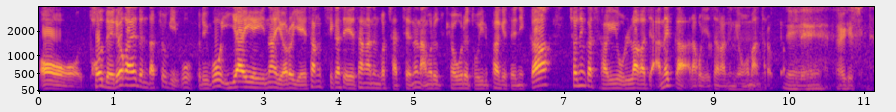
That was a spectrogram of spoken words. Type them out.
어, 더 내려가야 된다 쪽이고, 그리고 EIA나 여러 예상치가 예상하는 것 자체는 아무래도 겨울에 도입하게 되니까 천연가스 가격이 올라가지 않을까라고 예상하는 경우가 많더라고요. 네, 네, 알겠습니다.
